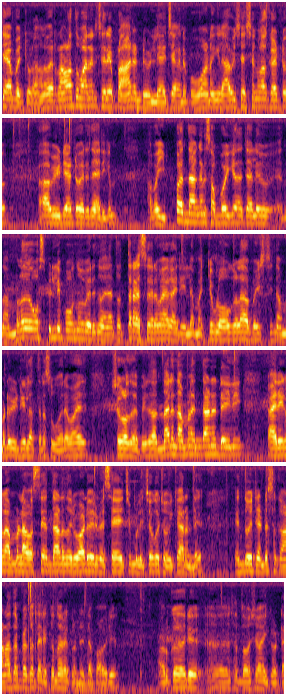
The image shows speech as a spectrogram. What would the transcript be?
ചെയ്യാൻ പറ്റുള്ളൂ. ഞങ്ങൾ എറണാകുളത്ത് പോകാനൊരു ചെറിയ പ്ലാൻ ഉണ്ട്. വെള്ളിയാഴ്ച അങ്ങനെ പോവുകയാണെങ്കിൽ ആ വിശേഷങ്ങളൊക്കെ ആയിട്ട് വീഡിയോ ആയിട്ട് വരുന്നതായിരിക്കും. അപ്പോൾ ഇപ്പോൾ എന്താ അങ്ങനെ സംഭവിക്കുക വെച്ചാൽ നമ്മൾ ഹോസ്പിറ്റലിൽ പോകുന്നു വരുന്നു. അതിനകത്ത് അത്ര രസകരമായ കാര്യമില്ല. മറ്റു വ്ളോഗുകളെ അപേക്ഷിച്ച് നമ്മുടെ വീഡിയോയിൽ അത്ര സുഖകരമായ വിഷയങ്ങളൊന്നും പിന്നെ എന്നാലും നമ്മൾ എന്താണ് ഡെയിലി കാര്യങ്ങൾ നമ്മളുടെ അവസ്ഥ എന്താണെന്ന് ഒരുപാട് പേര് മെസ്സേജ് അയച്ചും വിളിച്ചൊക്കെ ചോദിക്കാറുണ്ട്. എന്തോ രണ്ട് ദിവസം കാണാത്തപ്പോഴൊക്കെ തിരക്കുന്നവരൊക്കെ ഉണ്ട് അപ്പോൾ അവർ അവർക്ക് ഒരു സന്തോഷമായിക്കോട്ടെ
